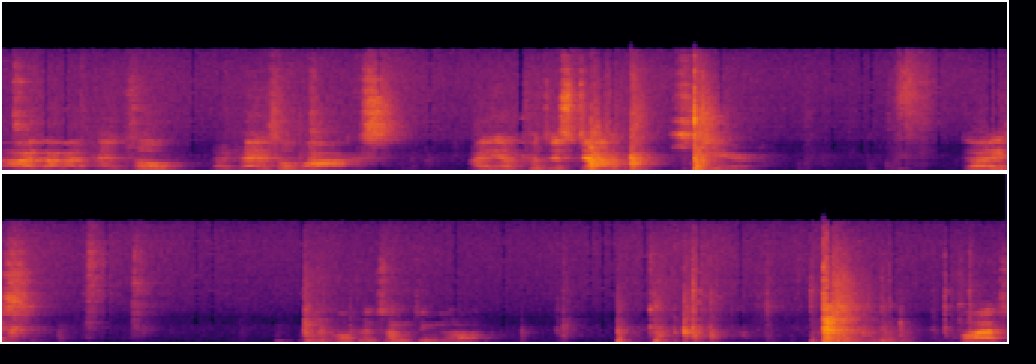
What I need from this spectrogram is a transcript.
I got my pencil, my pencil box. I'm gonna put this down here. Guys, I'm gonna open something up. Plus,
